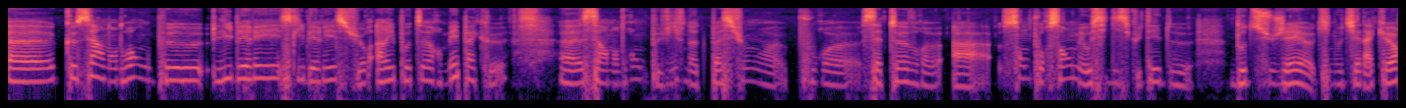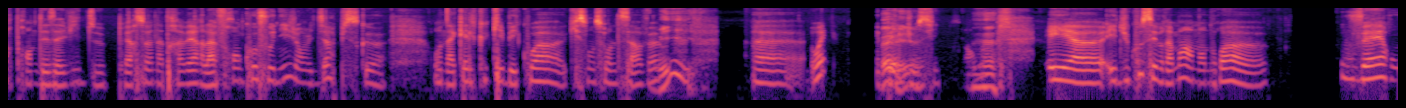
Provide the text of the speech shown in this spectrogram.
Euh, que c'est un endroit où on peut libérer, se libérer sur Harry Potter, mais pas que. Euh, c'est un endroit où on peut vivre notre passion euh, pour cette œuvre à 100%, mais aussi discuter de d'autres sujets qui nous tiennent à cœur, prendre des avis de personnes à travers la francophonie, j'ai envie de dire, puisque on a quelques Québécois qui sont sur le serveur. Oui. Euh, ouais, et Ouais, Belges ouais. aussi. Et, et du coup, c'est vraiment un endroit ouvert où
